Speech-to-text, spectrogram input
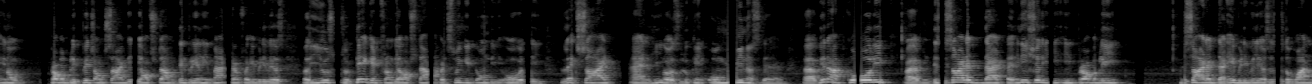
you know, probably pitch outside the off stump didn't really matter for AB de Villiers. He used to take it from the off stump and swing it on the over the leg side, and he was looking ominous there. Uh, Virat Kohli um, decided that uh, initially he probably decided that AB de Villiers is the one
